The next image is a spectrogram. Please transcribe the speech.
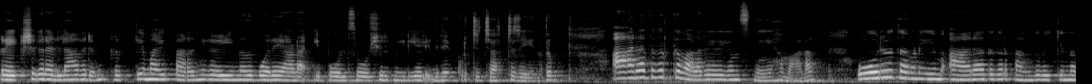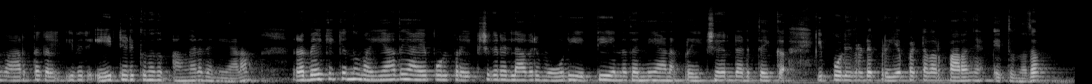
പ്രേക്ഷകരെല്ലാവരും കൃത്യമായി പറഞ്ഞു കഴിയുന്നത് പോലെയാണ് ഇപ്പോൾ സോഷ്യൽ മീഡിയയിൽ ഇതിനെക്കുറിച്ച് ചർച്ച ചെയ്യുന്നതും. ആരാധകർക്ക് വളരെയധികം സ്നേഹമാണ്. ഓരോ തവണയും ആരാധകർ പങ്കുവയ്ക്കുന്ന വാർത്തകൾ ഇവർ ഏറ്റെടുക്കുന്നതും അങ്ങനെ തന്നെയാണ്. റബേക്കൊന്ന് വയ്യാതെയായപ്പോൾ പ്രേക്ഷകരെല്ലാവരും ഓടിയെത്തി എന്ന് തന്നെയാണ് പ്രേക്ഷകരുടെ അടുത്തേക്ക് ഇപ്പോൾ ഇവരുടെ പ്രിയപ്പെട്ടവർ പറഞ്ഞ് എത്തുന്നത്.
